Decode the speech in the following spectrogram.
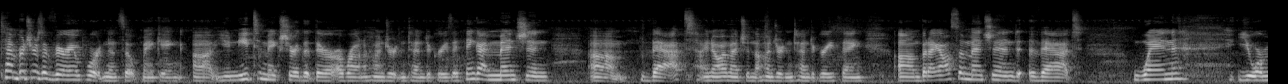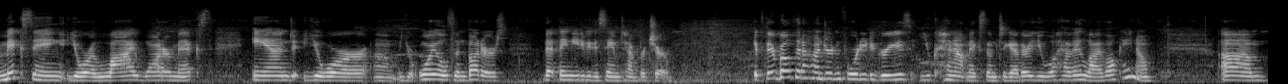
Temperatures are very important in soap making. Uh, you need to make sure that they're around 110 degrees. I think I mentioned um, that. I know I mentioned the 110 degree thing, um, but I also mentioned that when you're mixing your lye water mix and your, um, your oils and butters, that they need to be the same temperature. If they're both at 140 degrees, you cannot mix them together. You will have a lye volcano. Um,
